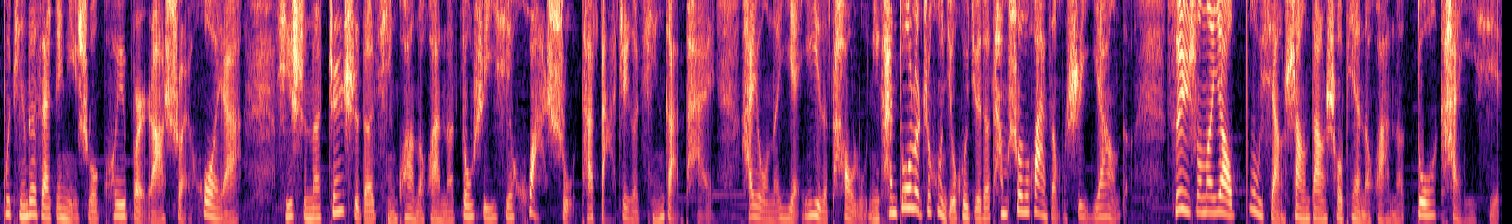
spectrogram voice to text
不停的在跟你说亏本啊、甩货呀，其实呢真实的情况的话呢，都是一些话术，他打这个情感牌，还有呢演绎的套路，你看。多了之后，你就会觉得他们说的话怎么是一样的？所以说呢，要不想上当受骗的话呢，多看一些，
